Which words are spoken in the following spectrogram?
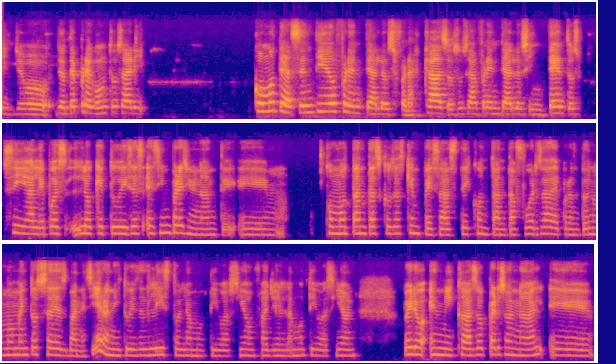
Yo, yo te pregunto, Sari, ¿cómo te has sentido frente a los fracasos, o sea, frente a los intentos? Sí, Ale, pues lo que tú dices es impresionante. Em, como tantas cosas que empezaste con tanta fuerza, de pronto en un momento se desvanecieron y tú dices, listo, la motivación, fallé en la motivación. Pero en mi caso personal, eh,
